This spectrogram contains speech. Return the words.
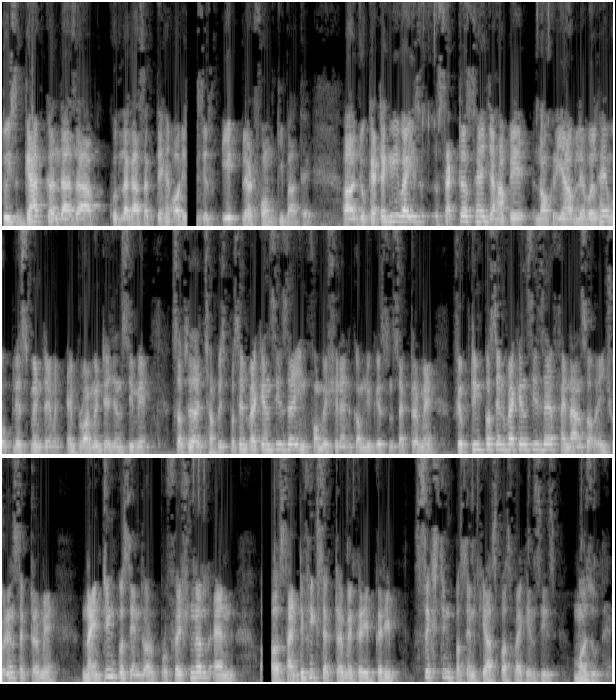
तो इस गैप का अंदाज़ा आप खुद लगा सकते हैं और सिर्फ़ एक प्लेटफॉर्म की बात है। जो कैटेगरी वाइज सेक्टर्स हैं जहाँ पे नौकरियाँ अवेलेबल हैं, वो प्लेसमेंट एम्प्लॉयमेंट एजेंसी में सबसे ज़्यादा छब्बीस परसेंट वैकेंसीज है इन्फॉर्मेशन एंड कम्युनिकेशन सेक्टर में फिफ्टीन परसेंट वैकेंसीज है फाइनेंस और इंश्योरेंस सेक्टर में नाइनटीन परसेंट और प्रोफेशनल एंड साइंटिफिक सेक्टर में करीब करीब 16 परसेंट के आसपास वैकेंसीज मौजूद हैं।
